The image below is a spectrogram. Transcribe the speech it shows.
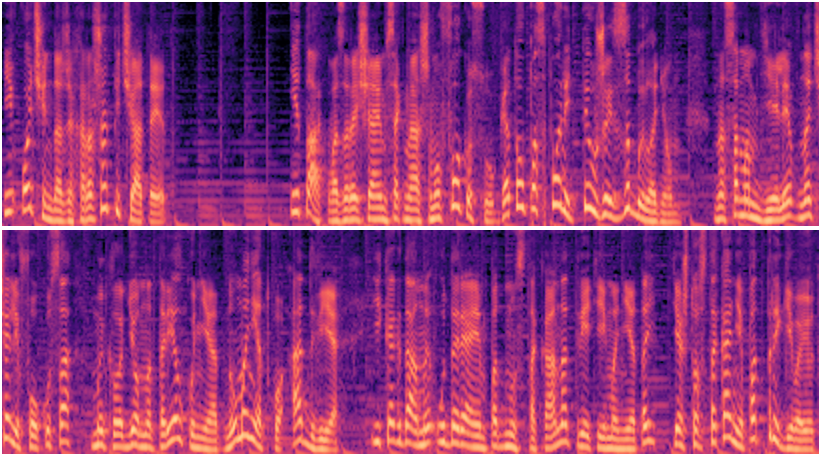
и очень даже хорошо печатает. Итак, возвращаемся к нашему фокусу. Готов поспорить, ты уже забыл о нем. На самом деле, в начале фокуса мы кладем на тарелку не одну монетку, а две. И когда мы ударяем по дну стакана третьей монетой, те, что в стакане, подпрыгивают.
